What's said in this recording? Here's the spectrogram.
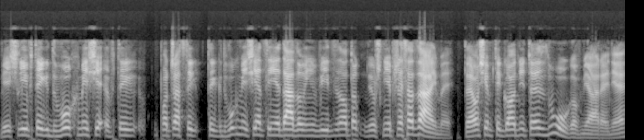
Jeśli w tych dwóch miesięcy, w tych, podczas tych, tych dwóch miesięcy nie dadzą im wizy, no to już nie przesadzajmy. Te 8 tygodni to jest długo w miarę, nie?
